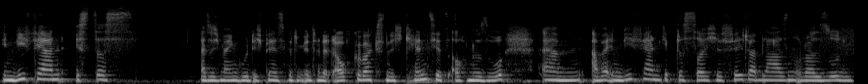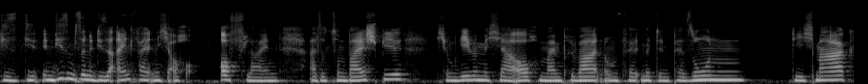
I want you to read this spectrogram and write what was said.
inwiefern ist das also ich meine, gut, ich bin jetzt mit dem Internet aufgewachsen, ich kenne es jetzt auch nur so, ähm, aber inwiefern gibt es solche Filterblasen oder so, die, die, in diesem Sinne diese Einfalt nicht auch offline? Also zum Beispiel, ich umgebe mich ja auch in meinem privaten Umfeld mit den Personen, die ich mag.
